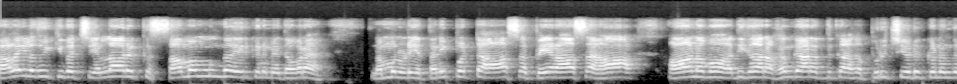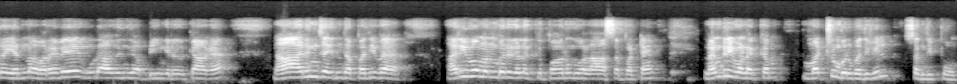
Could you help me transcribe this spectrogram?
தலையில தூக்கி வச்சு எல்லாருக்கும் சமமுங்க இருக்கணுமே தவிர நம்மளுடைய தனிப்பட்ட ஆசை பேராசை ஆ- ஆணவம் அதிகார அகங்காரத்துக்காக பிரிச்சு எடுக்கணுங்கிற எண்ணம் வரவே கூடாதுங்க அப்படிங்கிறதுக்காக நான் அறிஞ்ச இந்த பதிவை அறிவு நண்பர்களுக்கு பகிர்ந்து கொள்ள ஆசைப்பட்டேன். நன்றி வணக்கம். மற்றும் ஒரு பதிவில் சந்திப்போம்.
